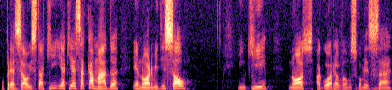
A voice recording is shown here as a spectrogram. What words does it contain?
O pré-sal está aqui, e aqui é essa camada enorme de sal, em que nós agora vamos começar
